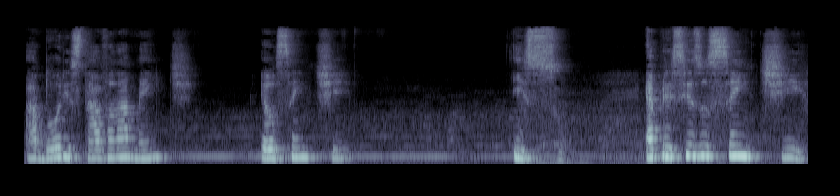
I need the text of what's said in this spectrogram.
a dor estava na mente. Eu senti. Isso. É preciso sentir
